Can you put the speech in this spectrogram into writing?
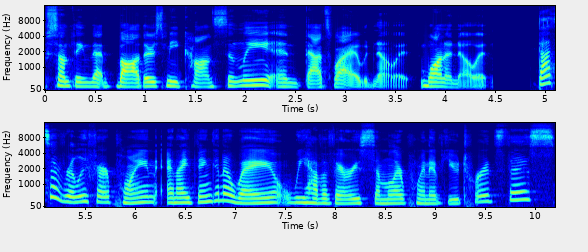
something that bothers me constantly, and that's why I would know it, want to know it. That's a really fair point, and I think in a way we have a very similar point of view towards this,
